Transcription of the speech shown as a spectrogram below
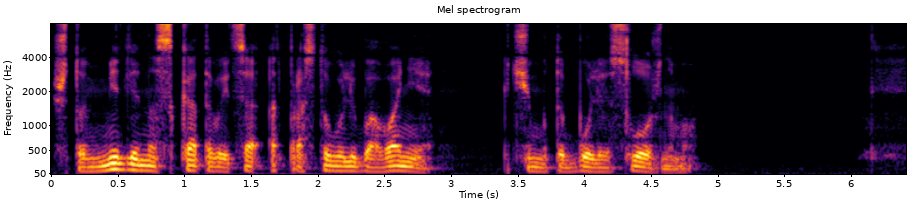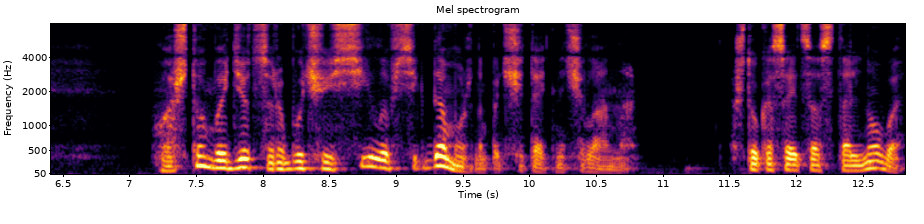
что медленно скатывается от простого любования к чему-то более сложному. «Во что обойдется рабочая сила, всегда можно подсчитать», — начала она. «Что касается остального,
